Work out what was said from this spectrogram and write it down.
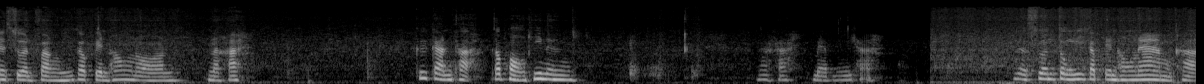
ในส่วนฝั่งนี้ก็เป็นห้องนอนนะคะ คือกันค่ะกับห้องที่หนึ่งนะคะ แบบนี้ค่ะแล้วส่วนตรงนี้ก็เป็นห้องน้ำค่ะ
